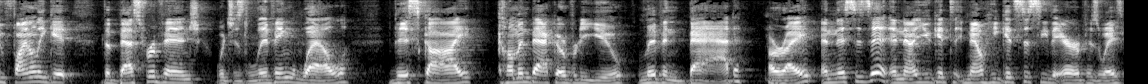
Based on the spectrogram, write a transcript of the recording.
you finally get the best revenge, which is living well. This guy coming back over to you, living bad. All right, and this is it. And now you get to now he gets to see the error of his ways,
